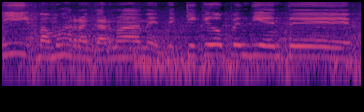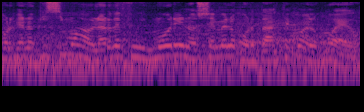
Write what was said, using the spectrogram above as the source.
y vamos a arrancar nuevamente. ¿Qué quedó pendiente? Porque no quisimos hablar de Fujimori no sé, me lo cortaste con el juego.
